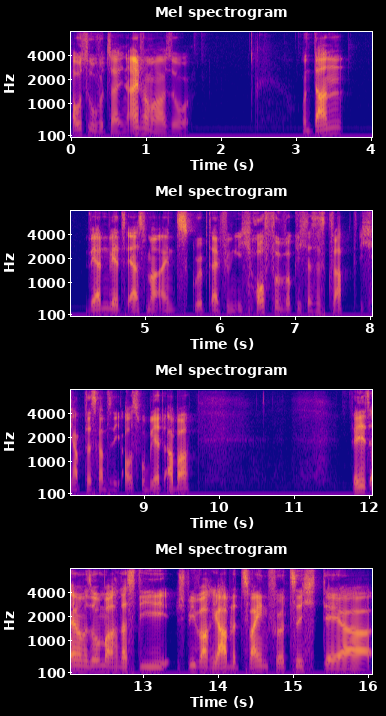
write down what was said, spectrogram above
Ausrufezeichen, einfach mal so. Und dann werden wir jetzt erstmal ein Skript einfügen. Ich hoffe wirklich, dass es klappt. Ich habe das Ganze nicht ausprobiert, aber werde jetzt einfach mal so machen, dass die Spielvariable 42 der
